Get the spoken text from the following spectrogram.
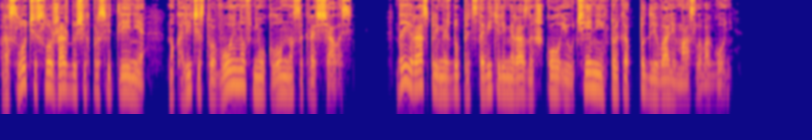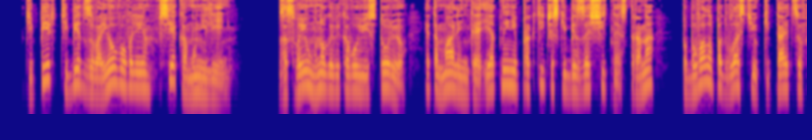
Росло число жаждущих просветления, но количество воинов неуклонно сокращалось. Да и распри между представителями разных школ и учений только подливали масло в огонь. Теперь Тибет завоевывали все, кому не лень. За свою многовековую историю эта маленькая и отныне практически беззащитная страна побывала под властью китайцев,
